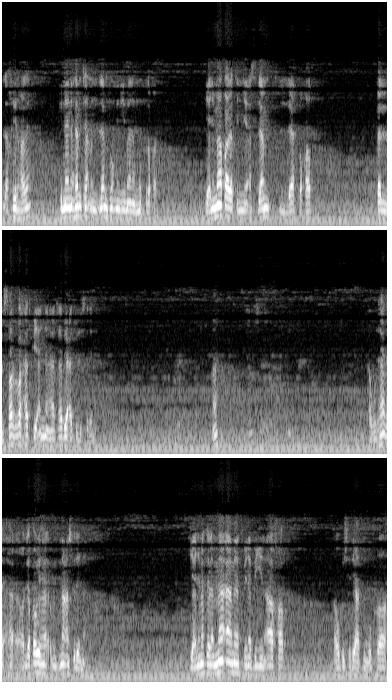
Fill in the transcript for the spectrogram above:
الأخير هذا؟ قلنا أنها لم تؤمن لم تؤمن إيمانا مطلقا. يعني ما قالت إني أسلمت لله فقط بل صرحت بأنها تابعة لسليمان. ها؟ أقول هذا لقولها مع سليمان. يعني مثلا ما آمنت بنبي آخر أو بشريعة أخرى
